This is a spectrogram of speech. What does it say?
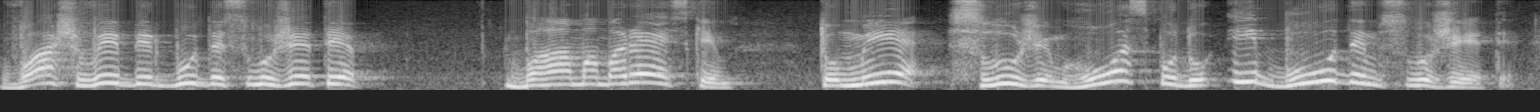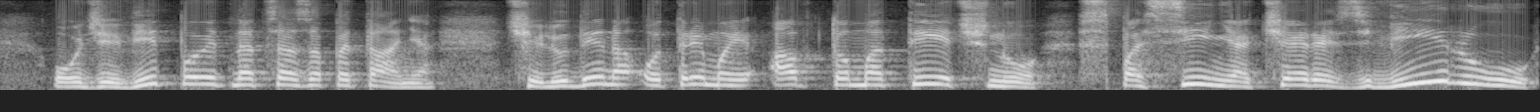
ваш вибір буде служити богам Амарейським, то ми служимо Господу і будемо служити. Отже, відповідь на це запитання, чи людина отримає автоматично спасіння через віру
